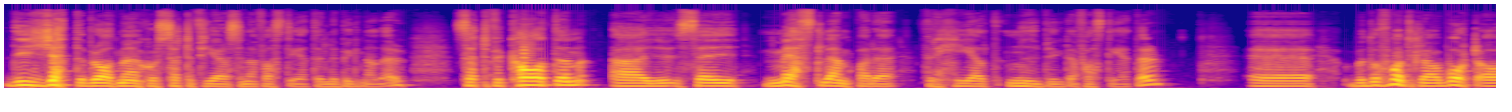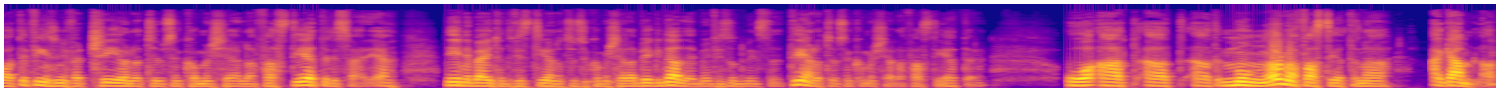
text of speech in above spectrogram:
Det är jättebra att människor certifierar sina fastigheter eller byggnader. Certifikaten är ju i sig mest lämpade för helt nybyggda fastigheter. Eh, men då får man inte glömma bort att det finns ungefär 300 000 kommersiella fastigheter i Sverige. Det innebär inte att det finns 300 000 kommersiella byggnader, men det finns åtminstone 300 000 kommersiella fastigheter. Och att, att, att många av de här fastigheterna är gamla.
